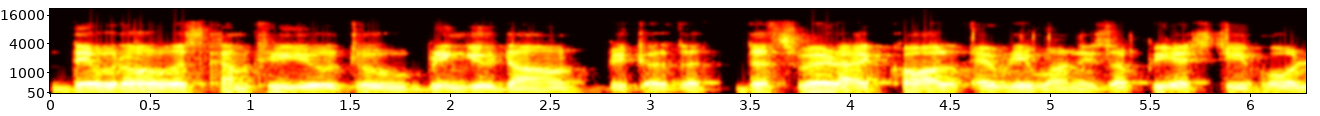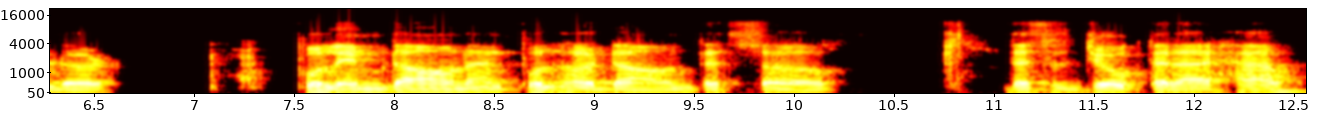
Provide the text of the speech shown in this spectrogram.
They would always come to you to bring you down because that, that's where i call everyone is a phd holder. Pull him down and pull her down. That's a that's a joke that i have.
